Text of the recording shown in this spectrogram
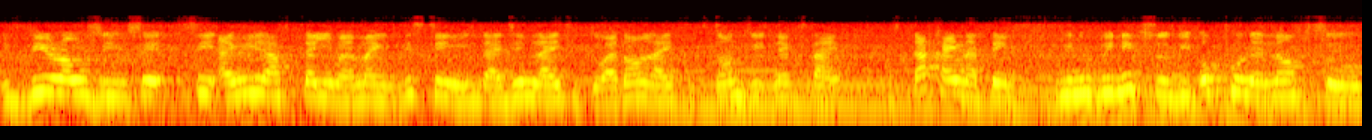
If B wrongs you, you say, see, I really have to tell you my mind. This thing, I didn't like it, or I don't like it. Don't do it next time. It's that kind of thing. We, we need to be open enough to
